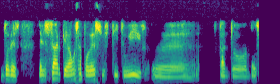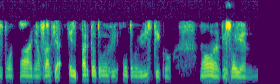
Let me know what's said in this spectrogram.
Entonces, pensar que vamos a poder sustituir eh, tanto en países como España o Francia, el parque automovilístico, ¿no? que soy en,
